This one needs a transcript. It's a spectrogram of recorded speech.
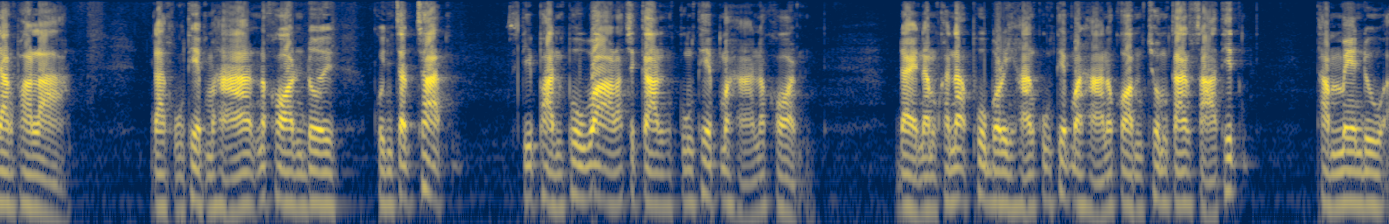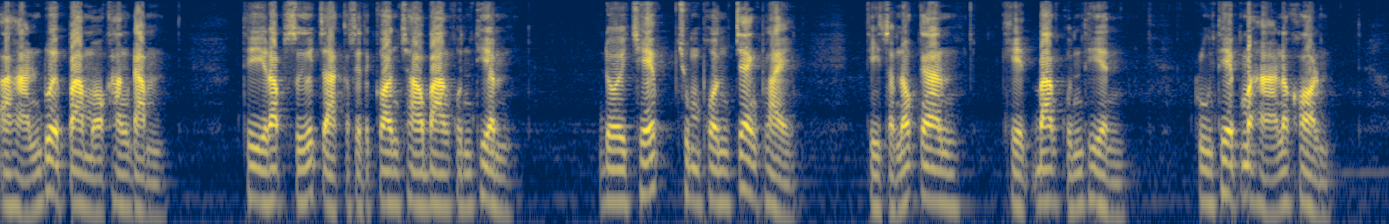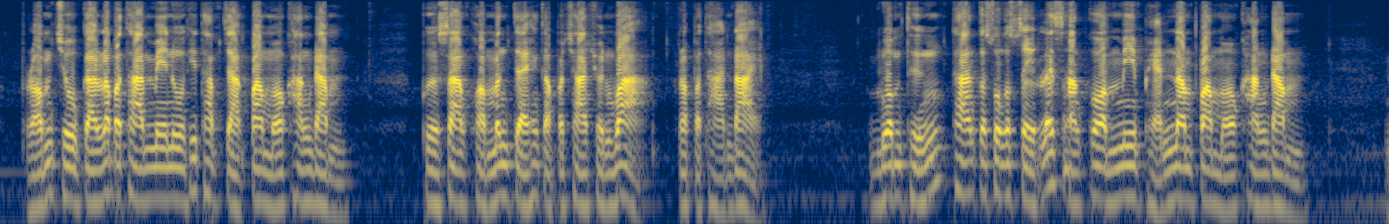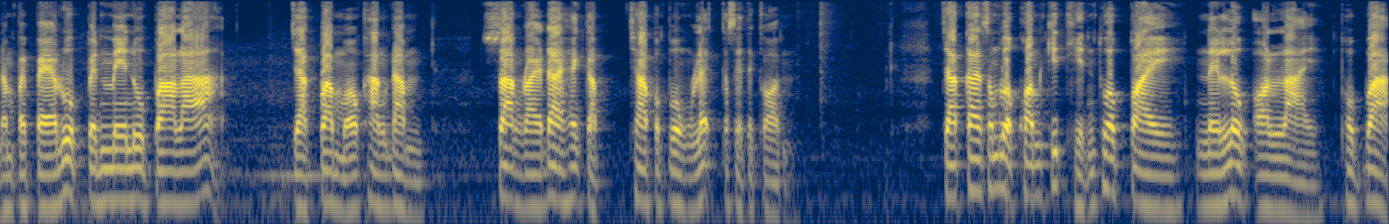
ยางพาราด้านกรุงเทพมหานครโดยคุณชัดชาติสิทธิพันธ์ผู้ว่าราชการกรุงเทพมหานคร ได้นำคณะผู้บริหารกรุงเทพมหานครชมการสาธิตทำเมนูอาหารด้วยปลาหมอคางดำที่รับซื้อจากเกษตรกรชาวบางขุนเทียม โดยเชฟชุมพลแจ้งไพร ที่สำนักงานเขตบางขุนเทียน กรุงเทพมหานคร พร้อมโชว์การรับประทานเมนูที่ทำจากปลาหมอคางดำเพื่อสร้างความมั่นใจให้กับประชาชนว่ารับประทานได้ รวมถึงทางกระทรวงเกษตรและสหกรณ์มีแผนนำปลาหมอคางดำนำไปแปรรูปเป็นเมนูปลาล้า จากปลาหมอคางดำสร้างรายได้ให้กับชาวประมงและเกษตรกร จากการสำรวจความคิดเห็นทั่วไปในโลกออนไลน์ พบว่า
